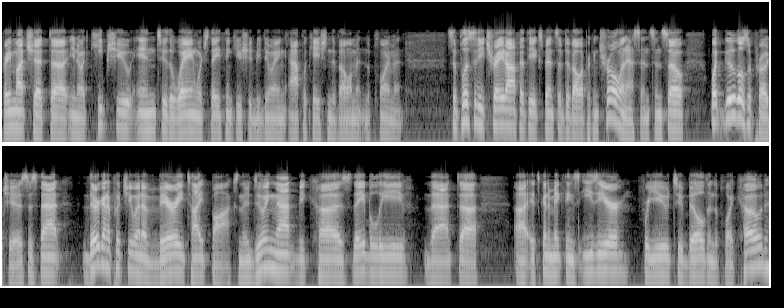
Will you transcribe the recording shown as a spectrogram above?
very much at uh, you know it keeps you into the way in which they think you should be doing application development and deployment. Simplicity trade-off at the expense of developer control in essence, and so what Google's approach is, is that they're going to put you in a very tight box. And they're doing that because they believe that uh, uh, it's going to make things easier for you to build and deploy code,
